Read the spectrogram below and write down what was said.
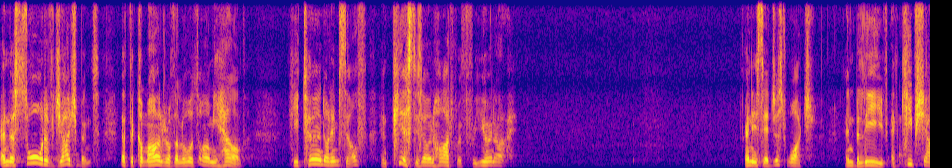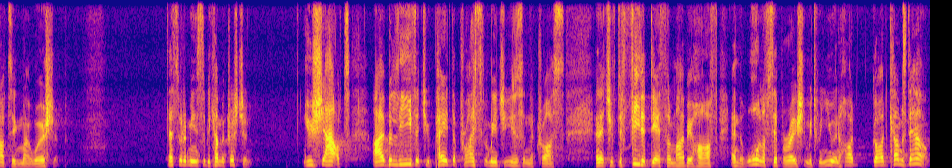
And the sword of judgment that the commander of the Lord's army held, he turned on himself and pierced his own heart with for you and I. And he said, Just watch and believe and keep shouting my worship. That's what it means to become a Christian. You shout, I believe that you paid the price for me, Jesus, on the cross, and that you've defeated death on my behalf, and the wall of separation between you and God comes down.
